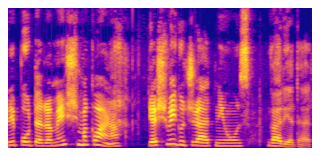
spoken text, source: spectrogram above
Reporter Ramesh Makwana Yashvi Gujarat news Gariyadhar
